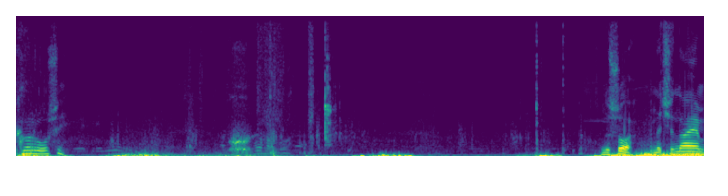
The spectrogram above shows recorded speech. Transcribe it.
Хороший. Ну що, починаємо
